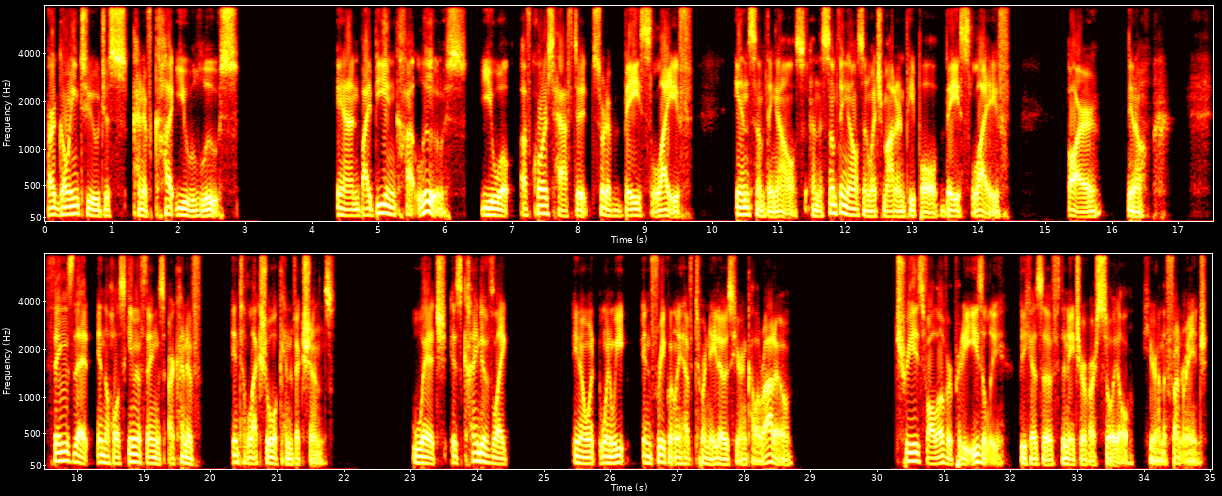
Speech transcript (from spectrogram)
are going to just kind of cut you loose. And by being cut loose, you will, of course, have to sort of base life in something else. And the something else in which modern people base life are, you know, things that in the whole scheme of things are kind of intellectual convictions, which is kind of like, you know, when, when we infrequently have tornadoes here in Colorado, trees fall over pretty easily because of the nature of our soil here on the front range.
